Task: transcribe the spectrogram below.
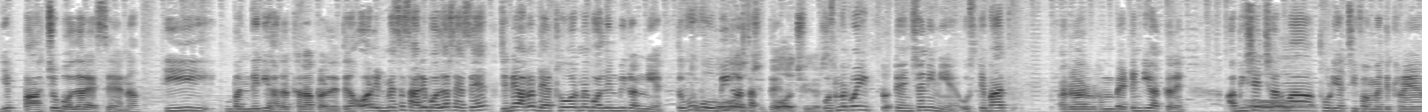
ये पाँचों बॉलर ऐसे हैं ना कि बंदे की हालत खराब कर देते हैं। और इनमें से सारे बॉलर्स ऐसे हैं जिन्हें अगर डेथ ओवर में बॉलिंग भी करनी है तो वो तो वो भी कर सकते हैं। उसमें कोई टेंशन ही नहीं है। उसके बाद अगर हम बैटिंग की बात करें अभिषेक शर्मा थोड़ी अच्छी फॉर्म में दिख रहे हैं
